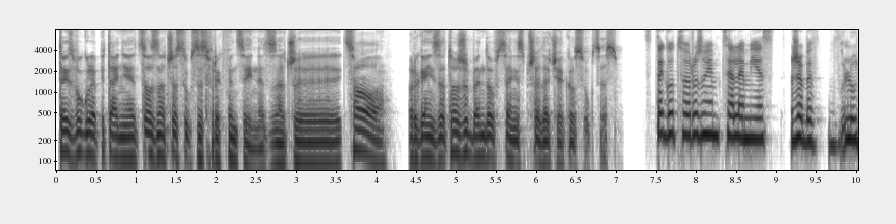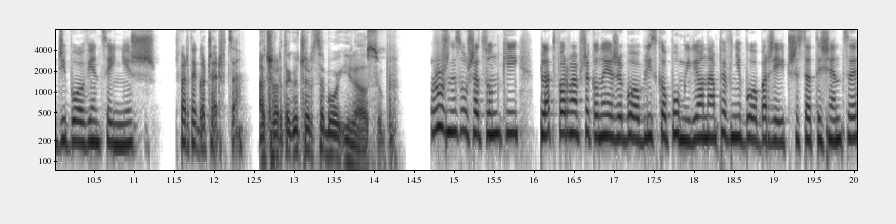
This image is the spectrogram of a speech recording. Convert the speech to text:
To jest w ogóle pytanie, co oznacza sukces frekwencyjny? To znaczy, co organizatorzy będą w stanie sprzedać jako sukces? Z tego co rozumiem, celem jest, żeby ludzi było więcej niż 4 czerwca. A 4 czerwca było ile osób? Różne są szacunki. Platforma przekonuje, że było blisko pół miliona, pewnie było bardziej 300 tysięcy.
